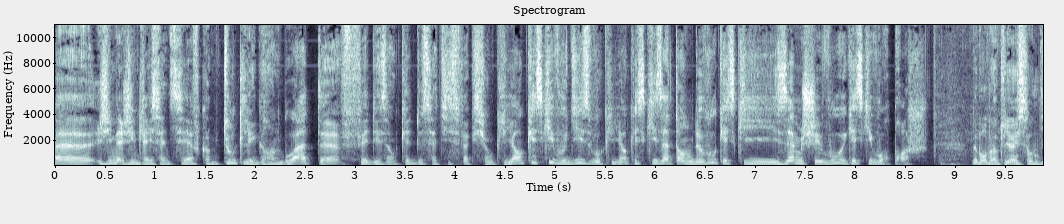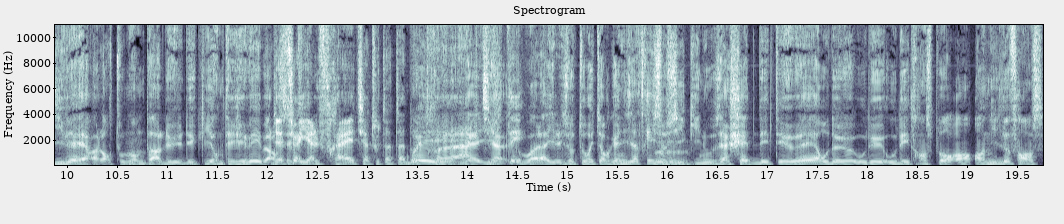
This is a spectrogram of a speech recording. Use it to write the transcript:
Euh, J'imagine que la SNCF, comme toutes les grandes boîtes, euh, fait des enquêtes de satisfaction client. Qu'est-ce qu'ils vous disent vos clients? Qu'est-ce qu'ils attendent de vous? Qu'est-ce qu'ils aiment chez vous? Et qu'est-ce qu'ils vous reprochent? D'abord, nos clients, ils sont divers. Alors tout le monde parle des clients TGV. Bien sûr, il y a le fret, il y a tout un tas d'autres activités. voilà, il y a les autorités organisatrices aussi qui nous achètent des TER ou, de, ou, ou des transports en, en Ile-de-France.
